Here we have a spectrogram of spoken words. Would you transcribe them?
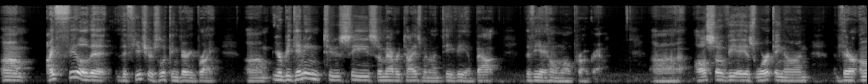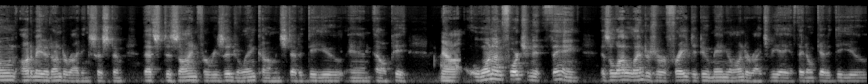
Um, i feel that the future is looking very bright. Um, you're beginning to see some advertisement on tv about the va home loan program. Uh, also, VA is working on their own automated underwriting system that's designed for residual income instead of DU and LP. Now, one unfortunate thing is a lot of lenders are afraid to do manual underwrites VA if they don't get a DU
